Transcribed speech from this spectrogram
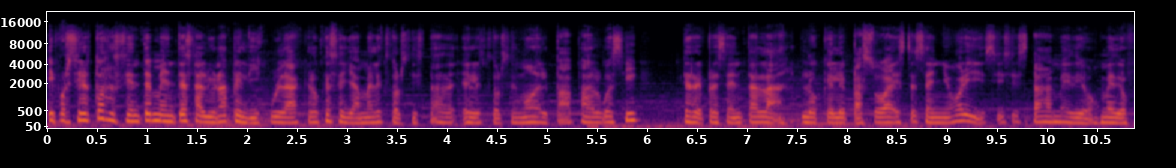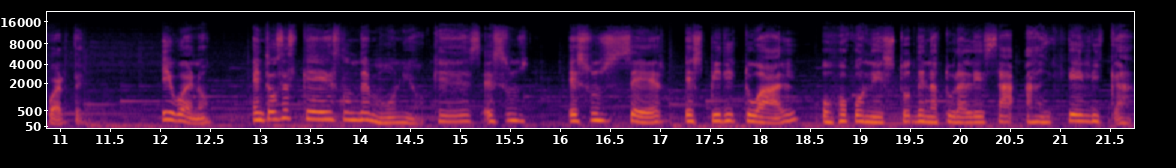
Y por cierto, recientemente salió una película, creo que se llama El exorcista, el exorcismo del Papa, algo así, que representa la, lo que le pasó a este señor y sí, sí está medio, medio fuerte. Y bueno, entonces, ¿qué es un demonio? ¿Qué es? Es un, es un ser espiritual, ojo con esto, de naturaleza angélica,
